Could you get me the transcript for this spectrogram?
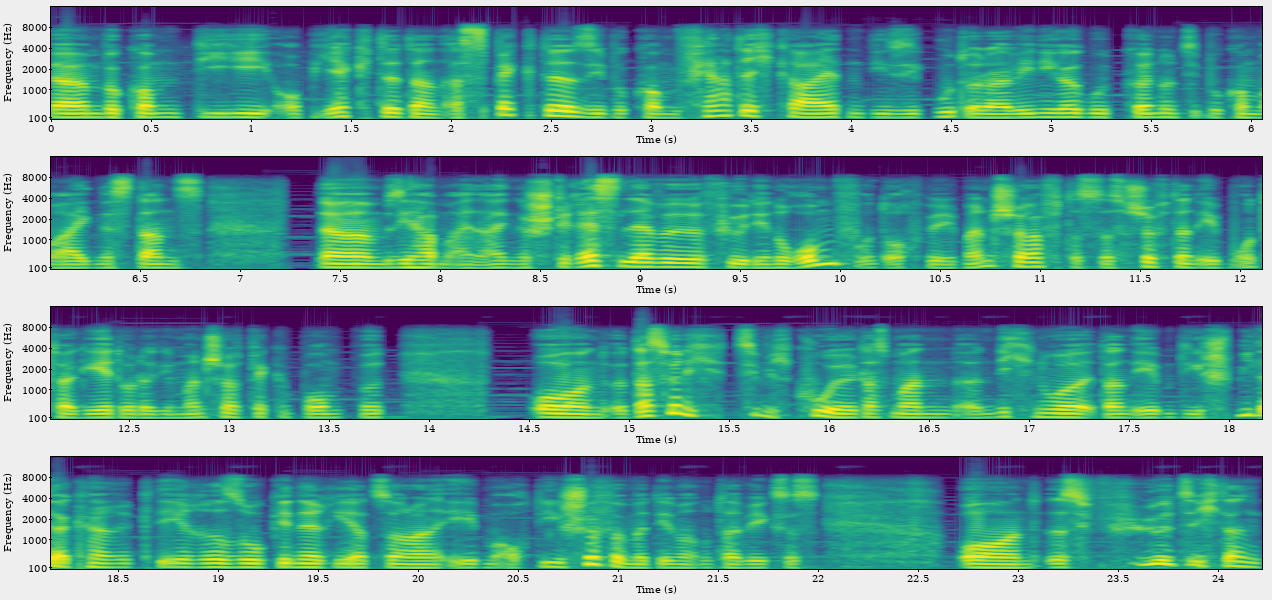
ähm, bekommen die Objekte dann Aspekte, sie bekommen Fertigkeiten, die sie gut oder weniger gut können und sie bekommen eigene Stunts. Ähm, sie haben ein eigenes Stresslevel für den Rumpf und auch für die Mannschaft, dass das Schiff dann eben untergeht oder die Mannschaft weggebombt wird. Und das finde ich ziemlich cool, dass man äh, nicht nur dann eben die Spielercharaktere so generiert, sondern eben auch die Schiffe, mit denen man unterwegs ist. Und es fühlt sich dann,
